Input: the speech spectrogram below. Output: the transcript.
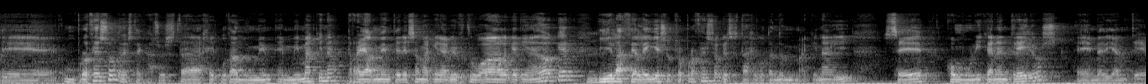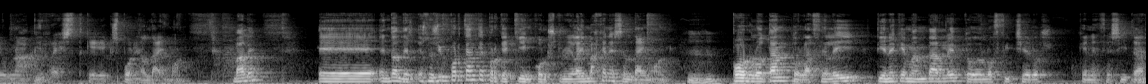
eh, un proceso, en este caso está ejecutando en mi, máquina, realmente en esa máquina virtual que tiene Docker, y el CLI es otro proceso que se está ejecutando en mi máquina y se comunican entre ellos eh, mediante una API REST que expone el daemon. ¿Vale? Eh, entonces, esto es importante porque quien construye la imagen es el daemon. Por lo tanto, la CLI tiene que mandarle todos los ficheros que necesita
